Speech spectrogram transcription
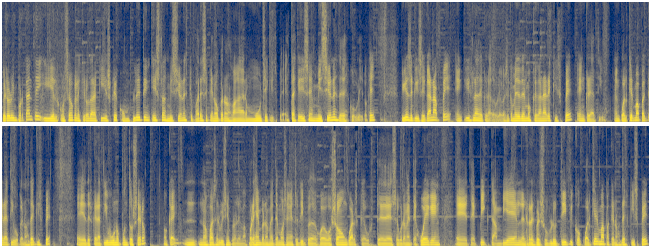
Pero lo importante y el consejo que les quiero dar aquí es que completen estas misiones que parece que no, pero nos van a dar mucha XP. Estas que dicen misiones de descubrir, ¿ok? Fíjense que dice gana P en islas de creadores. Básicamente tenemos que ganar XP en creativo. En cualquier mapa creativo que nos dé XP, eh, del creativo 1.0, ¿ok? Nos va a servir sin problemas. Por ejemplo, nos metemos en este tipo de juegos Onwards que ustedes seguramente jueguen, eh, Tepic también, el Red vs Blue típico, cualquier mapa que nos dé XP,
